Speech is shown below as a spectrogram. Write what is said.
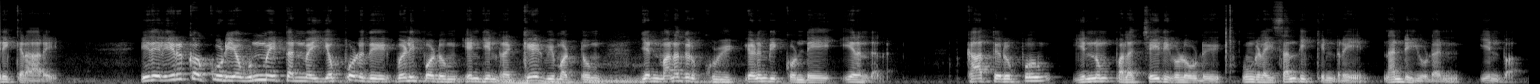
இருக்கிறாரே. இதில் இருக்கக்கூடிய உண்மைத்தன்மை எப்பொழுது வெளிப்படும் என்கின்ற கேள்வி மட்டும் என் மனதிற்குள் எழும்பிக் கொண்டே இருந்தன. காத்திருப்போம். இன்னும் பல செய்திகளோடு உங்களை சந்திக்கின்றேன். நன்றியுடன் இன்பா.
